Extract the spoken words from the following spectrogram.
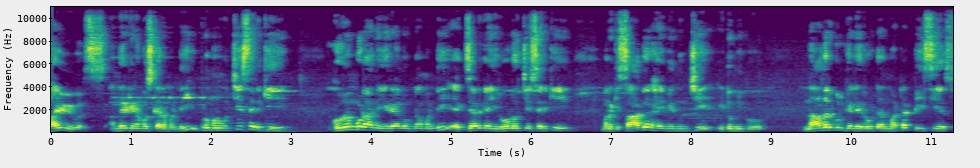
హాయ్ వ్యూవర్స్ అందరికీ నమస్కారం అండి. ఇప్పుడు మనం వచ్చేసరికి గుర్రంగూడ అనే ఏరియాలో ఉన్నామండి. ఎగ్జాక్ట్గా ఈ రోడ్ వచ్చేసరికి మనకి సాగర్ హైవే నుంచి ఇటు మీకు నాదర్గుల్కి వెళ్ళే రోడ్ అనమాట టీసీఎస్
